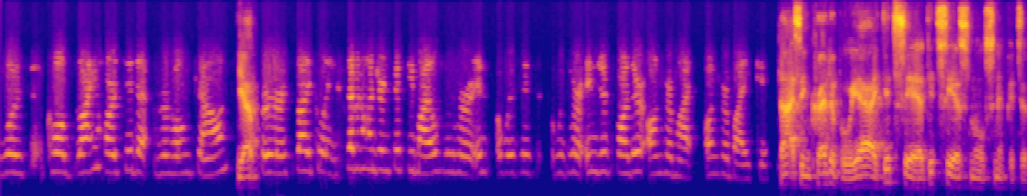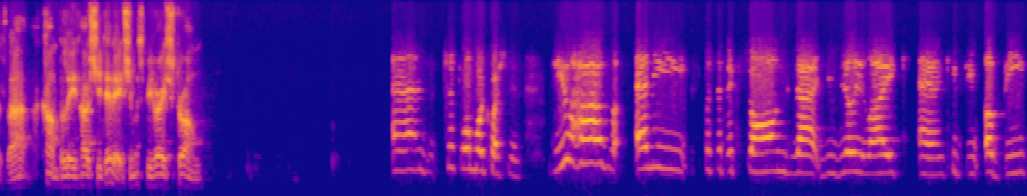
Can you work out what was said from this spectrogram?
was called blind-hearted at her hometown yep. for cycling 750 miles with her in, with his with her injured father on her on her bike. That's incredible. Yeah, I did see I did see a small snippet of that. I can't believe how she did it. She must be very strong. And just one more question: Do you have any specific song that you really like and keeps you upbeat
